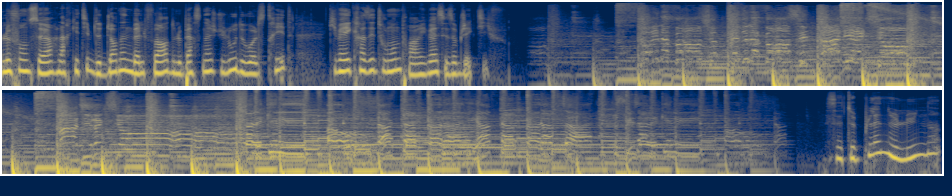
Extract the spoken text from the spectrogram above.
le fonceur, l'archétype de Jordan Belford, le personnage du loup de Wall Street, qui va écraser tout le monde pour arriver à ses objectifs. Je fais de l'avant, c'est ma direction. Ma direction. à l'équilibre. Oh. Je suis à l'équilibre. Cette pleine lune,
